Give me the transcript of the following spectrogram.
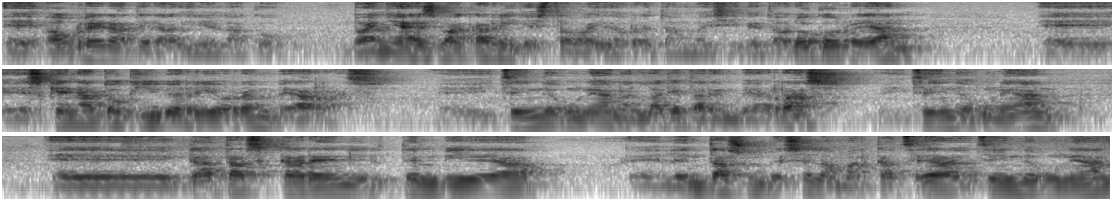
e, aurrera atera direlako. Baina ez bakarrik eztabaida horretan, baizik eta orokorrean e, eskenatoki berri horren beharraz. E, itzein degunean aldaketaren beharraz, itzein degunean e, gatazkaren irtenbidea e, lehentasun bezala markatzea, itzein degunean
